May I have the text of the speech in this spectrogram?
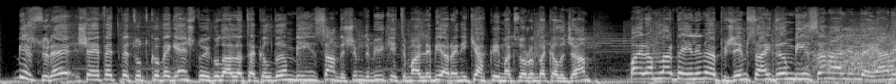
bir süre şehvet ve tutku ve genç duygularla takıldığım bir insandı. Şimdi büyük ihtimalle bir ara nikah kıymak zorunda kalacağım. Bayramlarda elini öpeceğim saydığım bir insan halinde yani.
